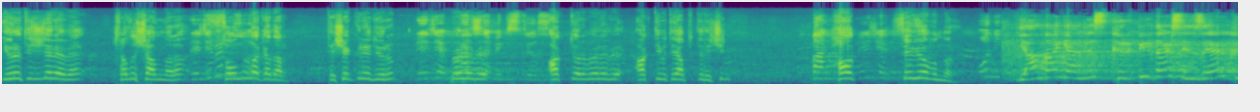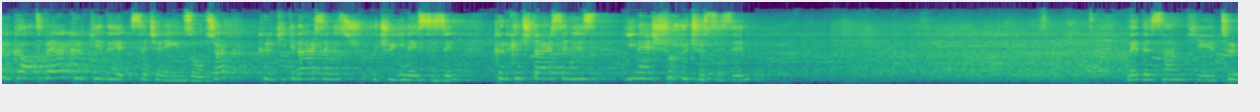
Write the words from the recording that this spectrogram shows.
Yöneticilere ve çalışanlara Recep'e mi sonuna sordun? kadar teşekkür ediyorum. Recep Böyle kaç bir demek istiyorsun? aktöre böyle bir aktivite yaptıkları için Bak halk Recep seviyor bunları. 12 Yandan geldiniz 41 derseniz eğer 46 veya 47 seçeneğiniz olacak. 42 derseniz şu üçü yine sizin. 43 derseniz yine şu üçü sizin. Ne desem ki tüh.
